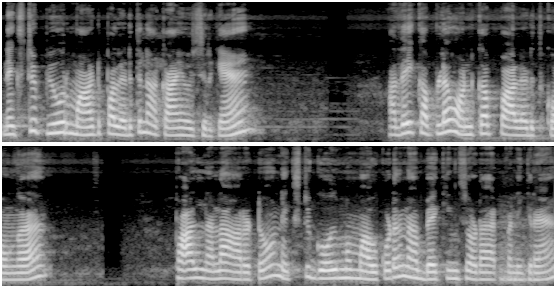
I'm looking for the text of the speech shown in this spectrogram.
நெக்ஸ்ட்டு ப்யூர் மாட்டுப்பால் எடுத்து நான் காய வச்சுருக்கேன். அதே கப்பில் ஒன் கப் பால் எடுத்துக்கோங்க. பால் நல்லா ஆறட்டும். நெக்ஸ்ட்டு கோதுமை மாவு கூட நான் பேக்கிங் சோடா ஆட் பண்ணிக்கிறேன்.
